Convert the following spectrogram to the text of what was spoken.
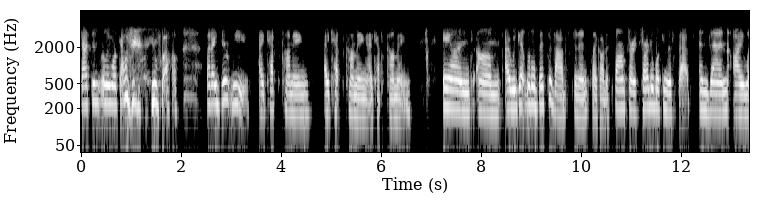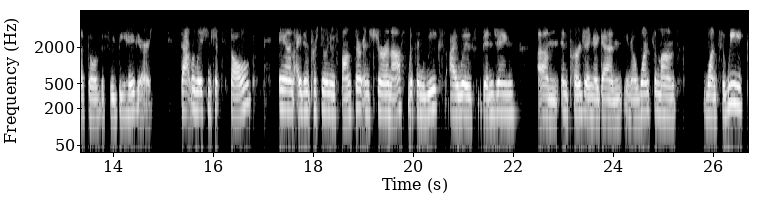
that didn't really work out very well. But I didn't leave. I kept coming. I kept coming. I kept coming. And um, I would get little bits of abstinence. I got a sponsor. I started working the steps. And then I let go of the food behaviors. That relationship stalled and I didn't pursue a new sponsor. And sure enough, within weeks, I was binging um, and purging again, you know, once a month, once a week,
